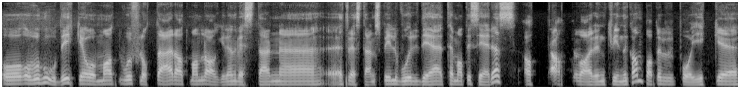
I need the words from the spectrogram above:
og overhodet ikke om at, hvor flott det er at man lager western, eh, et westernspill hvor det tematiseres. At, ja. at, det var en kvinnekamp, at det pågikk eh,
